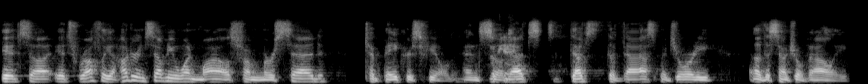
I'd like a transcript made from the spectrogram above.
It's uh, it's roughly 171 miles from Merced to Bakersfield, and so okay. that's that's the vast majority of the Central Valley.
